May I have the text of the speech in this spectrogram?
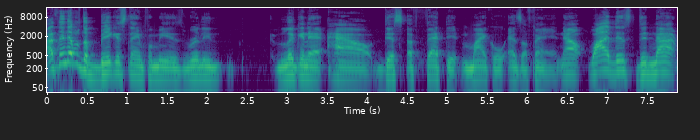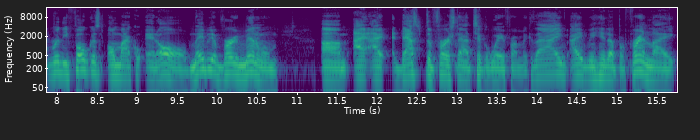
I think that was the biggest thing for me is really looking at how this affected Michael as a fan. Now, why this did not really focus on Michael at all, maybe a very minimum. Um, I, I that's the first thing I took away from it because I I even hit up a friend like,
